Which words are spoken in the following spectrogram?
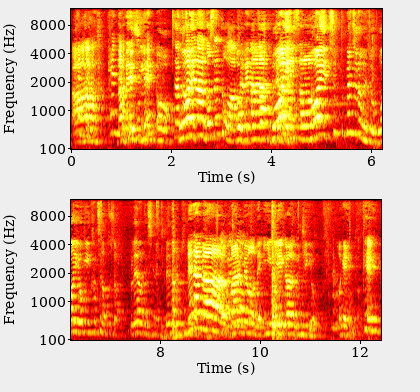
아, 팬들 나. 대신에. 어 자, 모아이 가레나 너 센터 와. 어, 가레나. 모아이 있어. 모아이 추- 특별 출연해줘 모아이 여기 같이 놔두자 레나 대신에 레나를 기념 레나가 말면 내- 이 얘가 움직여 오케이 오케이.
